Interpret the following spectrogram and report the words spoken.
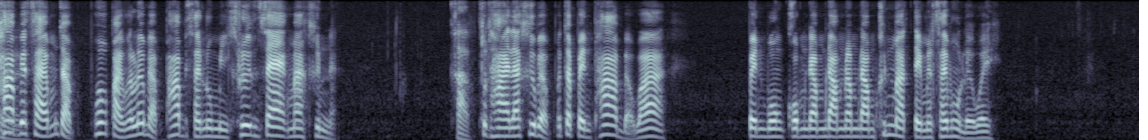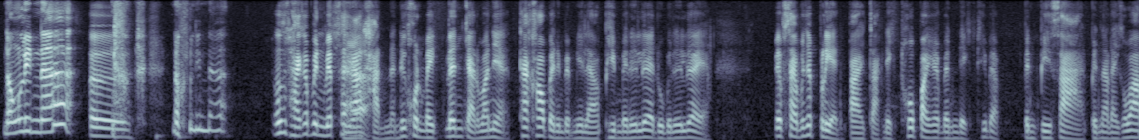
ภาพเว็บไซต์มันจากพวกไปมันก็เริ่มแบบภาพเว็บไซต์ดูมีคลื่นแทรกมากขึ้นน่ะ ครับ สุดท้ายแล้วคือแบบก็จะเป็นภาพแบบว่า เป็นวงกลมดำดำดำดำๆขึ้นมาเต็มเว็บไซต์หมดเลยเว้ย น้องลินนะเออ น้องลินนะแล้วสุดท้ายก็เป็นเว็บไซต์เชี่ยอาถรรพ์นะที่คนไปเล่นกันว่าเนี่ยถ้าเข้าไปในแบบนี้แล้วพิมพ์ไปเรื่อยๆดูไปเรื่อยๆอะเว็บไซต์มันจะเปลี่ยนไปจากเด็กทั่วไปกลายเป็นเด็กที่แบบเป็นปีศาจเป็นอะไรก็ว่า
